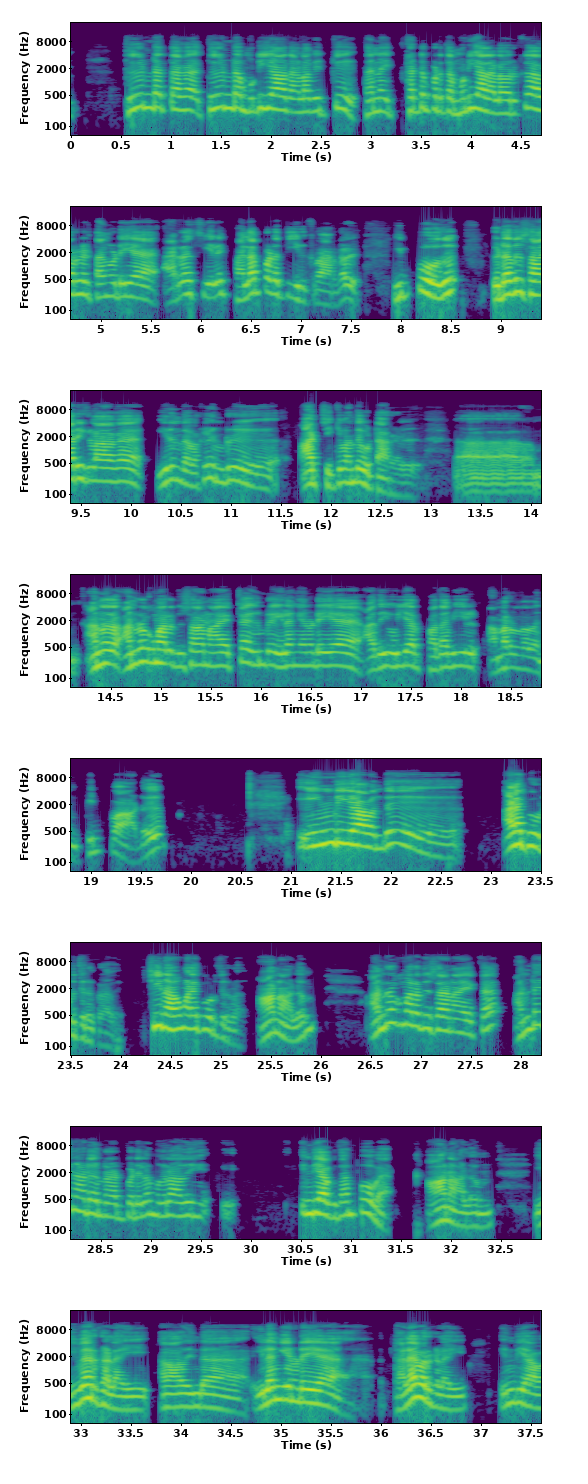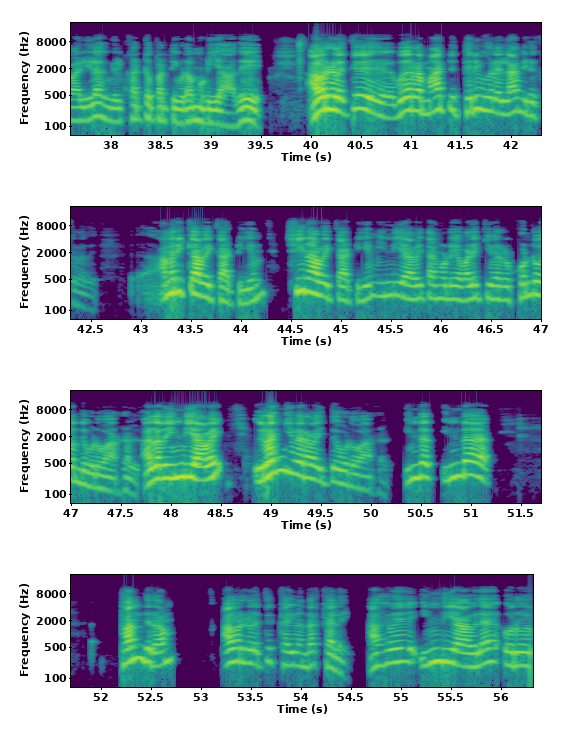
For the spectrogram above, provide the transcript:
தீண்டத்தக தீண்ட முடியாத அளவிற்கு தன்னை கட்டுப்படுத்த முடியாத அளவிற்கு அவர்கள் தங்களுடைய அரசியலை பலப்படுத்தி இருக்கிறார்கள். இப்போது இடதுசாரிகளாக இருந்தவர்கள் இன்று ஆட்சிக்கு வந்து விட்டார்கள். ஆஹ் அனு அனுரகுமார திசாநாயக்க இன்று இளைஞனுடைய அதி உயர் பதவியில் அமர்ந்ததன் பிற்பாடு இந்தியா வந்து அழைப்பு கொடுத்திருக்கிறது சீனாவும் அழைப்பு கொடுத்திருக்கிறது ஆனாலும் அனுரகுமார திசாநாயக்க அண்டை நாடு என்ற அடிப்படையில் முதலாவது இந்தியாவுக்கு தான் போவார். ஆனாலும் இவர்களை அதாவது இந்த இலங்கையினுடைய தலைவர்களை இந்தியாவால் இலகுவில் கட்டுப்படுத்தி விட முடியாது. அவர்களுக்கு வேற மாற்று தெரிவுகள் எல்லாம் இருக்கிறது. அமெரிக்காவை காட்டியும் சீனாவை காட்டியும் இந்தியாவை தங்களுடைய வழிக்கு இவர்கள் கொண்டு வந்து விடுவார்கள். அல்லது இந்தியாவை இறங்கி வர வைத்து விடுவார்கள். இந்த இந்த தந்திரம் அவர்களுக்கு கைவந்த கலை. ஆகவே இந்தியாவில் ஒரு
